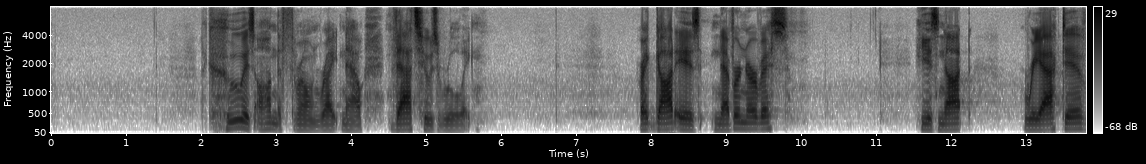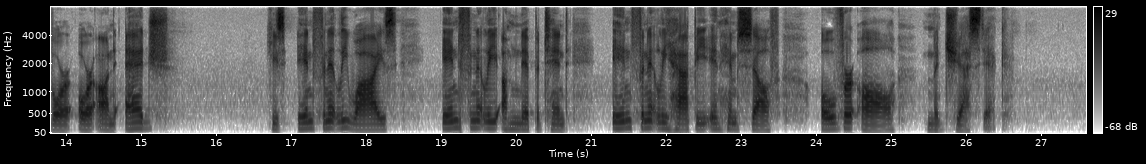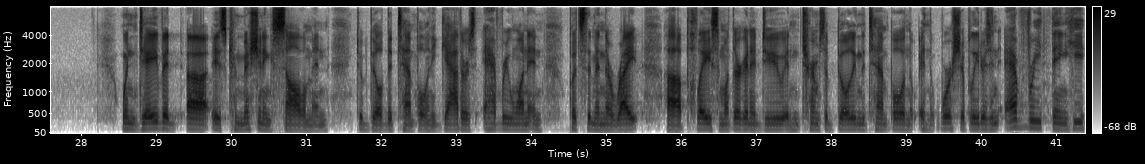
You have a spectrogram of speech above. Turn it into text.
Like, who is on the throne right now? That's who's ruling. Right? God is never nervous. He is not reactive or, or on edge. He's infinitely wise infinitely omnipotent, infinitely happy in himself, overall majestic. When David uh, is commissioning Solomon to build the temple and he gathers everyone and puts them in their right uh, place and what they're going to do in terms of building the temple and the, and the worship leaders and everything, he,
